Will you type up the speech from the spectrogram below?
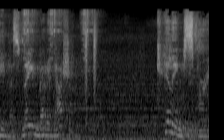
Team has slain Baron. Killing spree.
